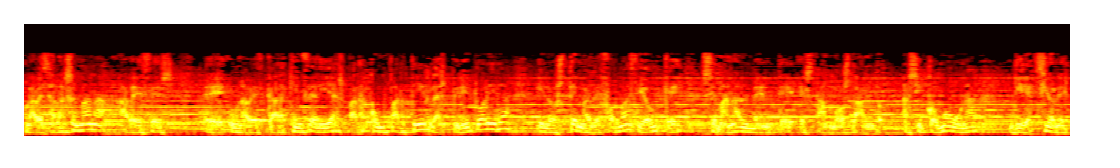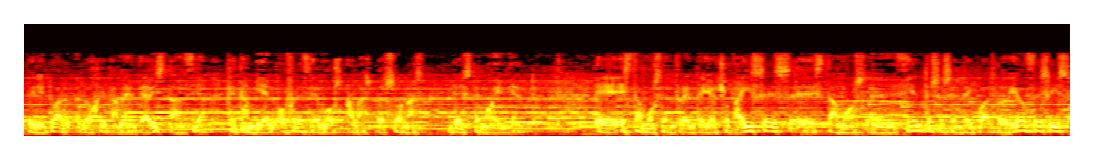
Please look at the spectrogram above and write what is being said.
una vez a la semana, a veces eh, una vez cada 15 días, para compartir la espiritualidad y los temas de formación que semanalmente estamos dando, así como una dirección espiritual, lógicamente a distancia, que también ofrecemos a las personas de este movimiento. Eh, estamos en 38 países, eh, estamos en 164 diócesis,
